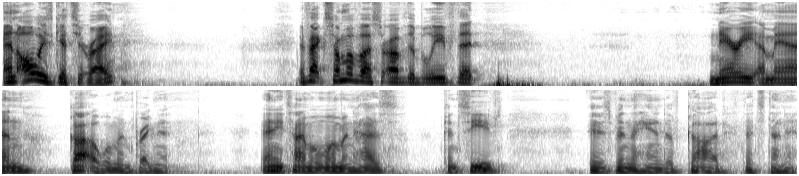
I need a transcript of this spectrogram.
and always gets it right. In fact, some of us are of the belief that nary a man got a woman pregnant. Anytime a woman has conceived, it has been the hand of God that's done it.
